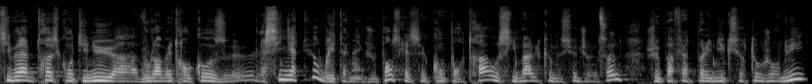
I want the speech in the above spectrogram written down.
Si Mme Truss continue à vouloir mettre en cause euh, la signature britannique, je pense qu'elle se comportera aussi mal que M. Johnson. Je ne vais pas faire de polémique surtout aujourd'hui,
